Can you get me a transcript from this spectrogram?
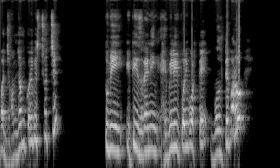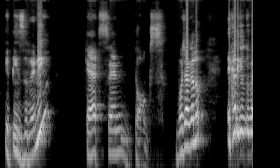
বা ঝমঝম করে বৃষ্টি হচ্ছে। তুমি ইট ইজ রেনিং হেভিলির পরিবর্তে বলতে পারো it is raining cats and dogs বোঝা গেল? এখানে কিন্তু তুমি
